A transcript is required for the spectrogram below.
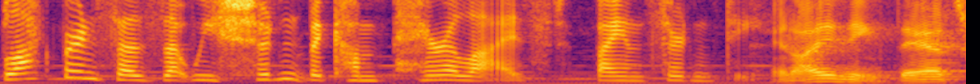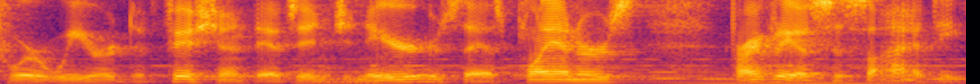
Blackburn says that we shouldn't become paralyzed by uncertainty. And I think that's where we are deficient as engineers, as planners, frankly, as society,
